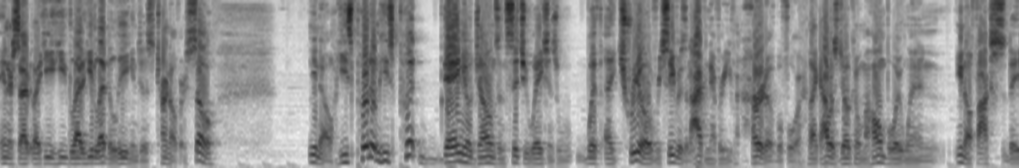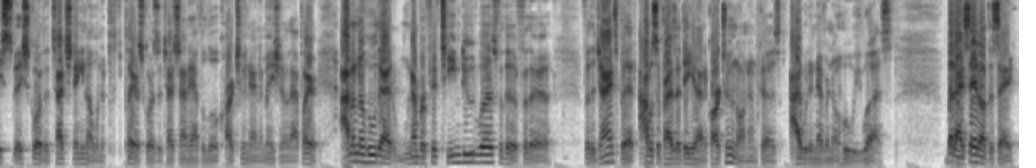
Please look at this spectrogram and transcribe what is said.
intercept like he he led he led the league in just turnovers. So you know he's put him he's put Daniel Jones in situations with a trio of receivers that I've never even heard of before. Like I was joking with my homeboy when you know Fox they they score the touchdown. You know when the player scores a touchdown, they have the little cartoon animation of that player. I don't know who that number fifteen dude was for the for the for the Giants, but I was surprised that they had a cartoon on him because I would have never known who he was. But I say it all to say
